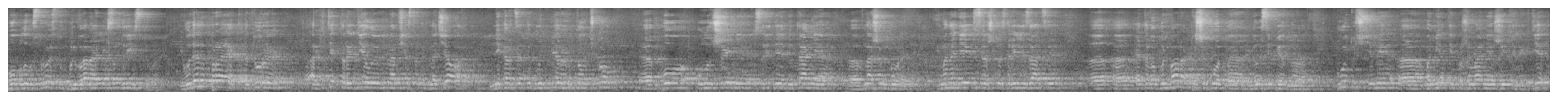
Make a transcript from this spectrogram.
по благоустройству бульвара Александрийского. И вот этот проект, который архитекторы делают на общественных началах, мне кажется, это будет первым толчком э, по улучшению среды обитания э, в нашем городе. И мы надеемся, что с реализацией э, э, этого бульвара пешеходно-велосипедного будут учтены э, моменты пожелания жителей, где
